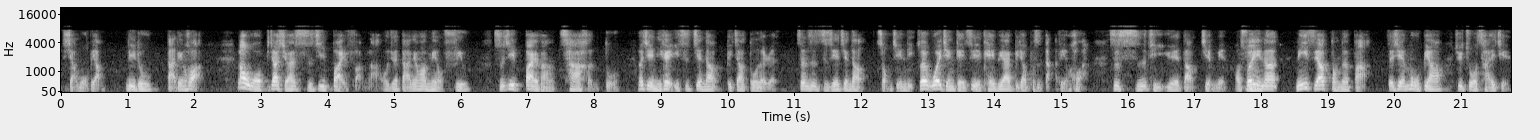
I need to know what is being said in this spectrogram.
小目标。例如打电话，那我比较喜欢实际拜访啦，我觉得打电话没有 feel，实际拜访差很多，而且你可以一次见到比较多的人，甚至直接见到。总经理，所以我以前给自己的 KPI 比较不是打电话，是实体约到见面哦。所以呢，你只要懂得把这些目标去做拆解，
